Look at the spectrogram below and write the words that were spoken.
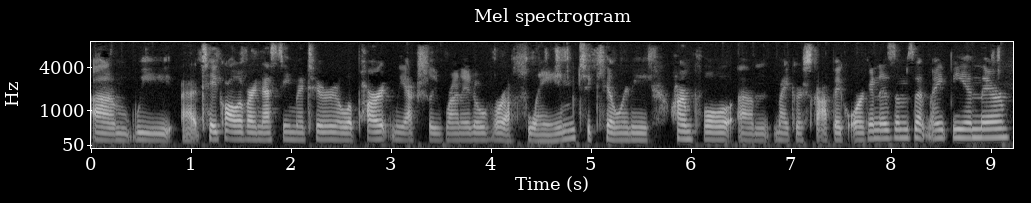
Um, we uh, take all of our nesting material apart and we actually run it over a flame to kill any harmful um, microscopic organisms that might be in there.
